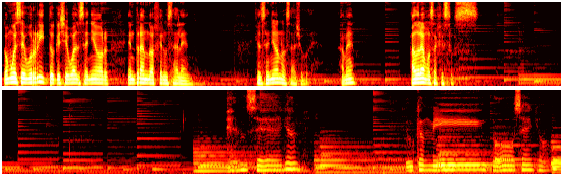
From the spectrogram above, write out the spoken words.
como ese burrito que llevó al Señor entrando a Jerusalén. Que el Señor nos ayude. Amén. Adoramos a Jesús. enséñame tu camino, Señor,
